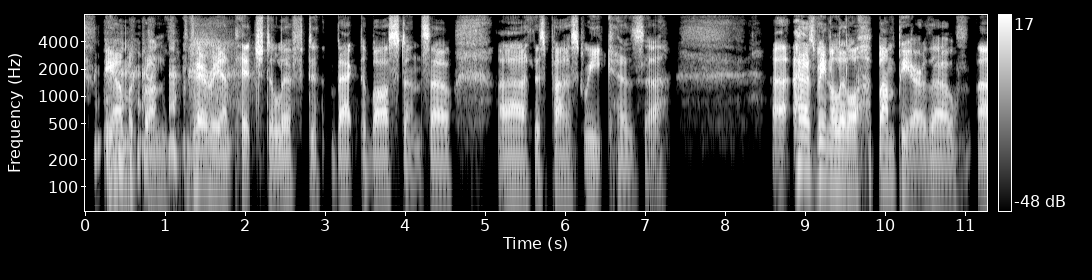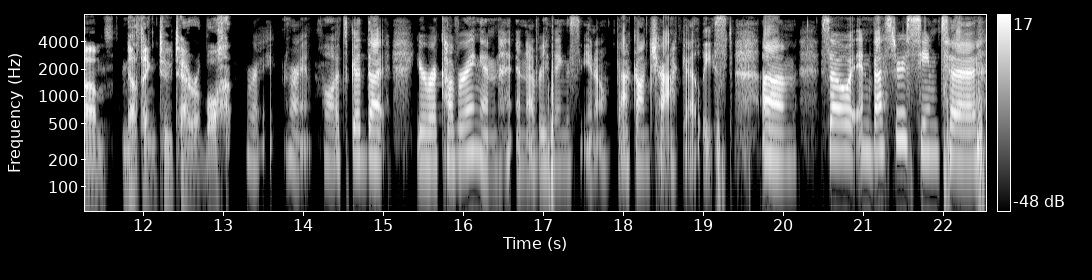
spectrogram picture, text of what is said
the Omicron variant hitched a lift back to Boston. So uh, this past week has uh, has been a little bumpier, though um, nothing too terrible. Right, right. Well, it's good that you're recovering and and everything's you know back on track at least. Um, so investors seem to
